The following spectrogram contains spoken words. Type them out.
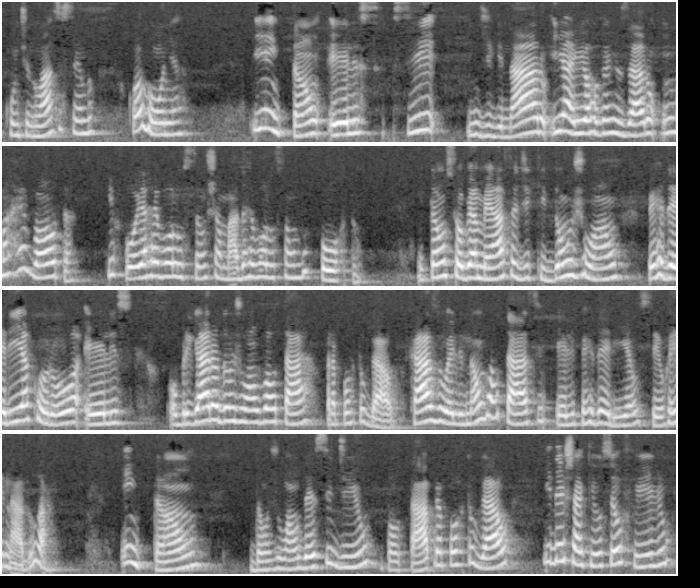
continuasse sendo colônia. E então eles se indignaram e aí organizaram uma revolta, que foi a revolução chamada Revolução do Porto. Então, sob a ameaça de que Dom João perderia a coroa, eles obrigaram Dom João a voltar para Portugal. Caso ele não voltasse, ele perderia o seu reinado lá. Então, Dom João decidiu voltar para Portugal e deixar aqui o seu filho,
